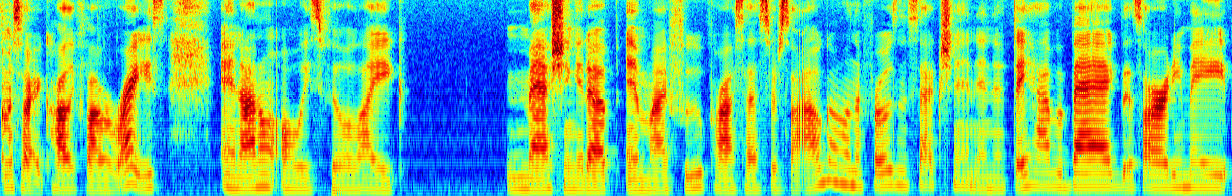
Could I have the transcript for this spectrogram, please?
i'm sorry cauliflower rice and i don't always feel like mashing it up in my food processor. So I'll go in the frozen section and if they have a bag that's already made,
